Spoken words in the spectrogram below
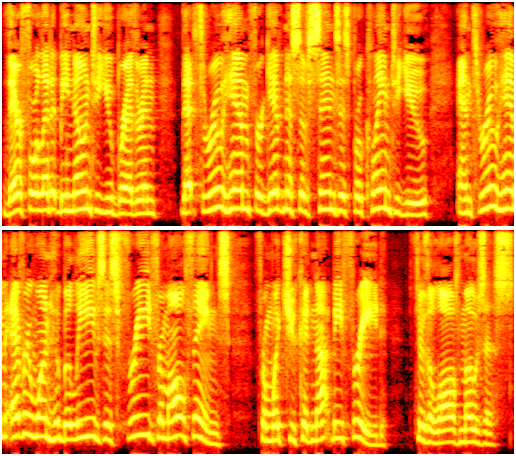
Therefore, let it be known to you, brethren, that through him forgiveness of sins is proclaimed to you and through him everyone who believes is freed from all things from which you could not be freed through the law of Moses.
